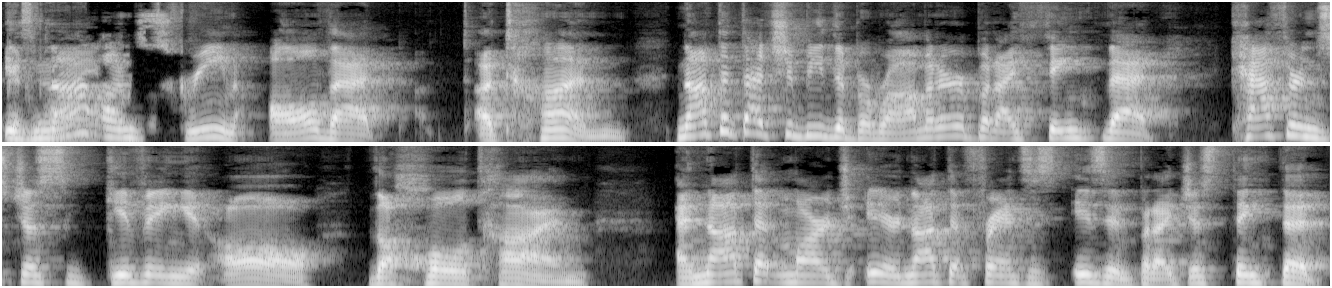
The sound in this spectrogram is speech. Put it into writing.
is point. not on screen all that a ton. Not that that should be the barometer, but I think that Katharine's just giving it all the whole time. And not that Marge eh, or not that Frances isn't, but I just think that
